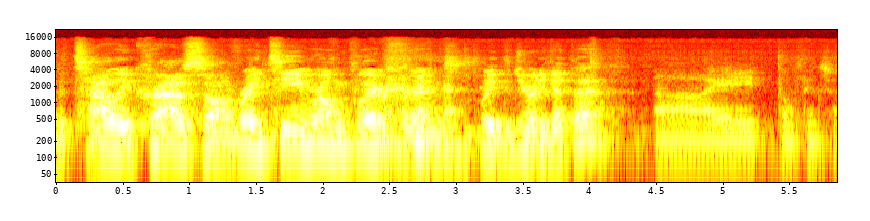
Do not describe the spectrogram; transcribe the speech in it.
Vitaly Kravtsov, right team, wrong player, friends. Wait, did you already get that? I don't think so.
